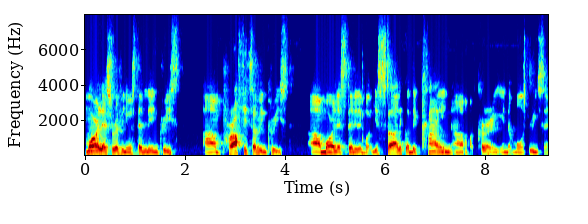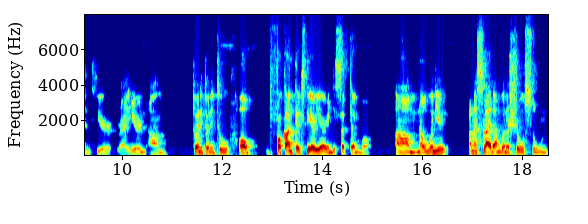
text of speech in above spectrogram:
more or less revenue steadily increased, um, profits have increased, uh, more or less steadily, but you saw like a decline um, occurring in the most recent year, right here in um, 2022. Oh, for context, there you are in the September. Um, now, when you on a slide I'm going to show soon,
